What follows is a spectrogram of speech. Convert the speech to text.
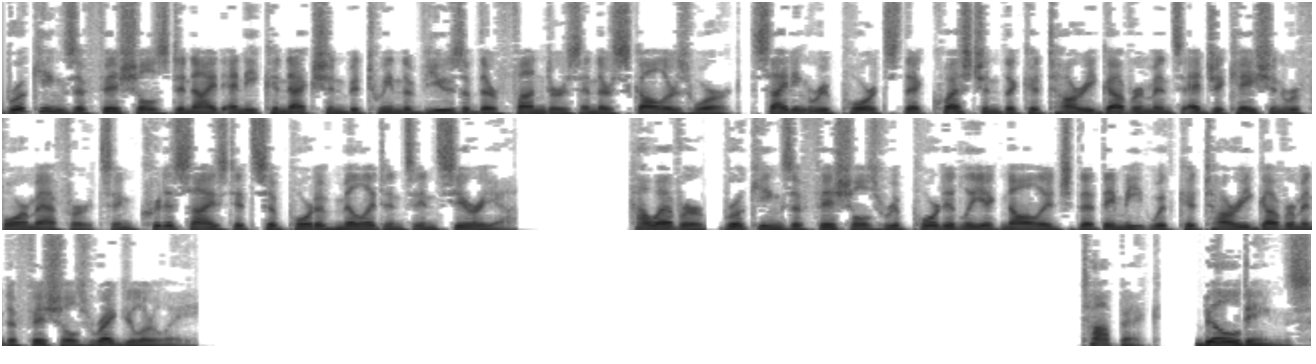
Brookings officials denied any connection between the views of their funders and their scholars' work, citing reports that questioned the Qatari government's education reform efforts and criticized its support of militants in Syria. However, Brookings officials reportedly acknowledged that they meet with Qatari government officials regularly. Buildings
